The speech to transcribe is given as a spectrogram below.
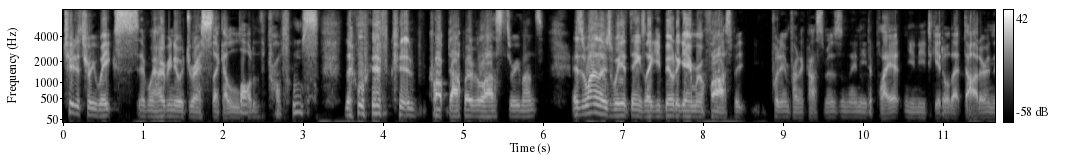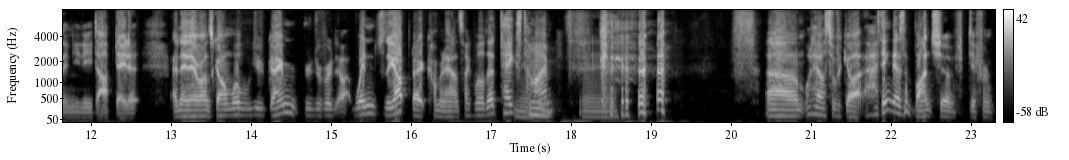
two to three weeks, and we're hoping to address like a lot of the problems that have cropped up over the last three months. It's one of those weird things. Like you build a game real fast, but you put it in front of customers, and they need to play it, and you need to get all that data, and then you need to update it, and then everyone's going, "Well, your game, when's the update coming out?" It's like, well, that takes Yeah. time. Yeah, yeah. um, what else have we got? I think there's a bunch of different.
